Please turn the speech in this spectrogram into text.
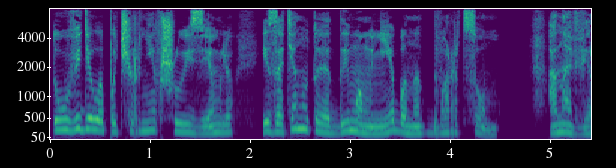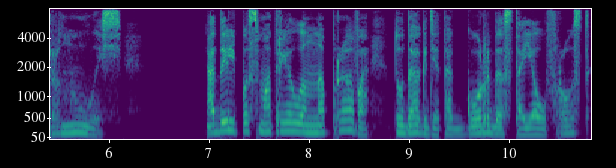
то увидела почерневшую землю и затянутое дымом небо над дворцом. Она вернулась — Адель посмотрела направо, туда, где так гордо стоял Фрост,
